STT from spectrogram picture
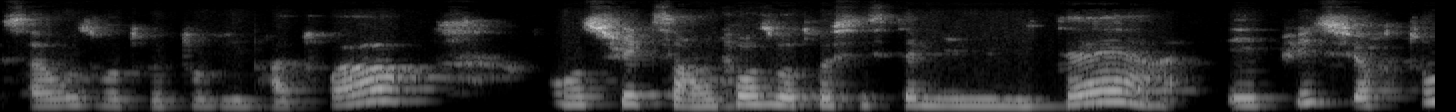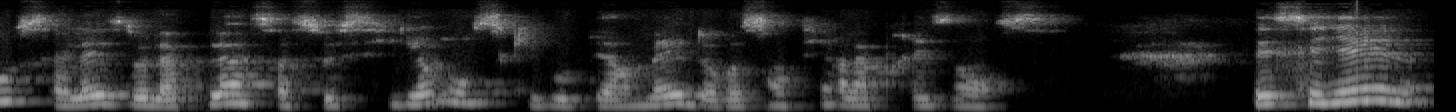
ça hausse votre taux vibratoire. Ensuite, ça renforce votre système immunitaire et puis surtout, ça laisse de la place à ce silence qui vous permet de ressentir la présence. Essayez,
